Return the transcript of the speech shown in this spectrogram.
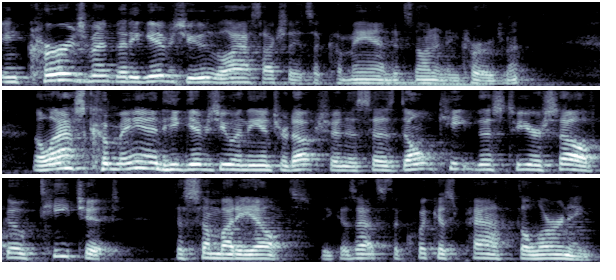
encouragement that he gives you, the last, actually, it's a command, it's not an encouragement. The last command he gives you in the introduction is says, Don't keep this to yourself, go teach it to somebody else, because that's the quickest path to learning,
